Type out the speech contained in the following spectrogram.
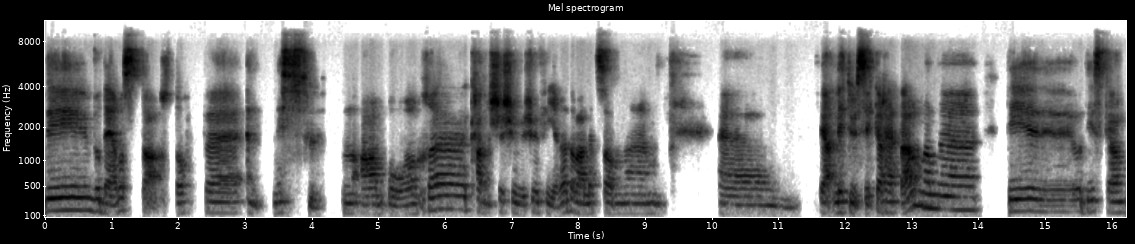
de vurderer å starte opp eh, enten i slutten av året, kanskje 2024. Det var litt sånn eh, ja, litt usikkerhet der, men eh, de, og de skal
